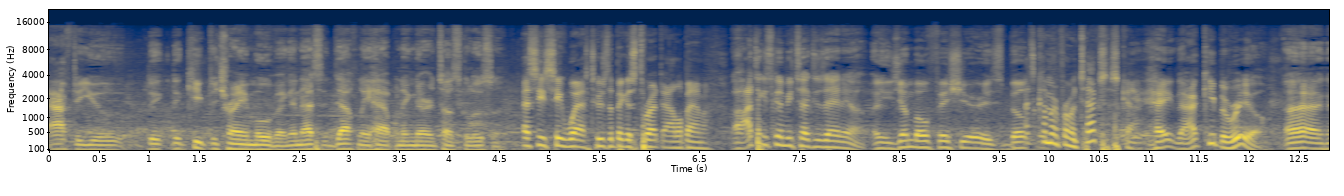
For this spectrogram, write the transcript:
after you to, to keep the train moving, and that's definitely happening there in Tuscaloosa. SEC West, who's the biggest threat to Alabama? Uh, I think it's going to be Texas A&M. Mean, Jimbo Fisher is built. That's coming from a Texas guy. Hey, I keep it real. Uh,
